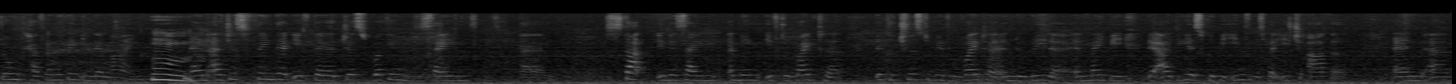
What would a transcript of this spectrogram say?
don't have anything in their mind. Hmm. And I just think that if they're just working with the same, um, start in the same, I mean, if the writer, they could choose to be the writer and the reader, and maybe their ideas could be influenced by each other. And um,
